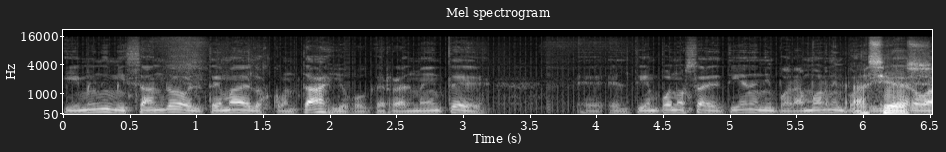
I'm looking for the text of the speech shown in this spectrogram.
ir minimizando el tema de los contagios, porque realmente eh, el tiempo no se detiene ni por amor ni por así dinero,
